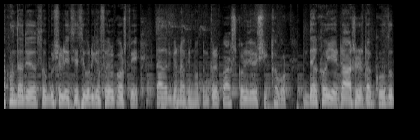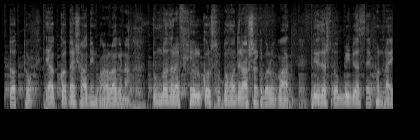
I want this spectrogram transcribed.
এখন হাজার চব্বিশ সালে এসএসসি পরীক্ষা ফেল করছে তাদেরকে নাকি নতুন করে পাশ করে দেবে শিক্ষা বোর্ড। দেখো, এটা আসলে একটা গুজব তথ্য। এক কথা সারাদিন ভালো লাগে না। তোমরা যারা ফেল করছ, তোমাদের আশা একেবারে বাদ। দুই হাজার চব্বিশ ব্যাস এখন নাই।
